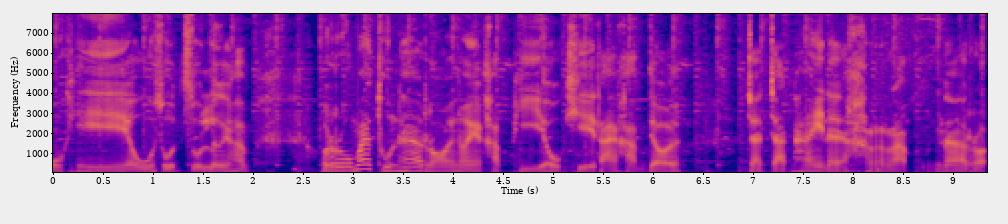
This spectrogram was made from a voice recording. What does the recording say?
โอเคโอ้สุดสุดเลยครับ โรมาทุน 500 หน่อยครับพี่โอเคได้ครับ เดี๋ยว จะจัดให้นะครับนะรอ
